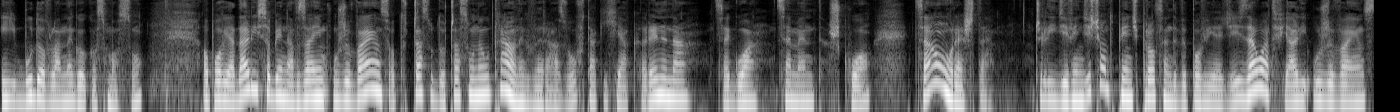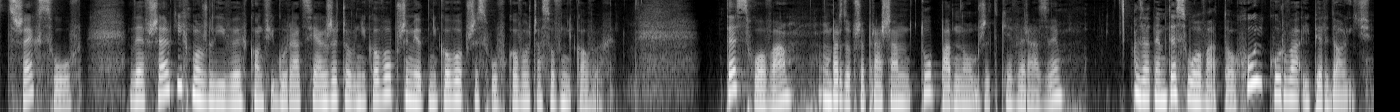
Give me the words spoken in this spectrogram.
i budowlanego kosmosu opowiadali sobie nawzajem, używając od czasu do czasu neutralnych wyrazów, takich jak rynna, cegła, cement, szkło, całą resztę czyli 95% wypowiedzi, załatwiali używając trzech słów we wszelkich możliwych konfiguracjach rzeczownikowo-przymiotnikowo-przysłówkowo-czasownikowych. Te słowa, bardzo przepraszam, tu padną brzydkie wyrazy, zatem te słowa to chuj, kurwa i pierdolić,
